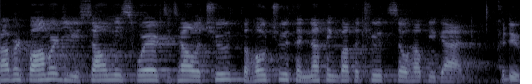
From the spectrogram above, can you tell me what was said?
Robert Bahmer, do you solemnly swear to tell the truth, the whole truth, and nothing but the truth, so help you God? I do.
